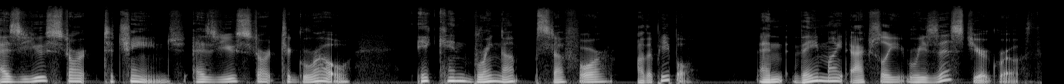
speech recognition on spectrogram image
as you start to change, as you start to grow, it can bring up stuff for other people. And they might actually resist your growth.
